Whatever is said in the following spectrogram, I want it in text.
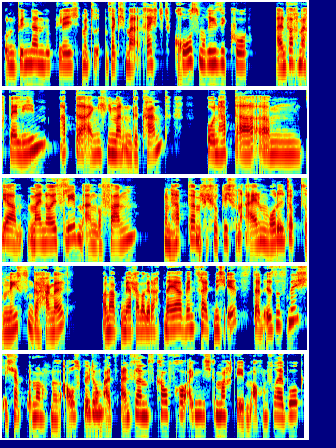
und bin dann wirklich mit, sag ich mal, recht großem Risiko einfach nach Berlin, habe da eigentlich niemanden gekannt und habe da ähm, ja mein neues Leben angefangen und habe da mich wirklich von einem Modeljob zum nächsten gehangelt und habe mir aber gedacht, naja, wenn es halt nicht ist, dann ist es nicht. Ich habe immer noch eine Ausbildung als Einzelhandelskauffrau eigentlich gemacht, eben auch in Freiburg.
